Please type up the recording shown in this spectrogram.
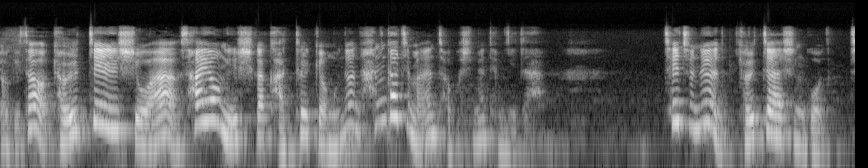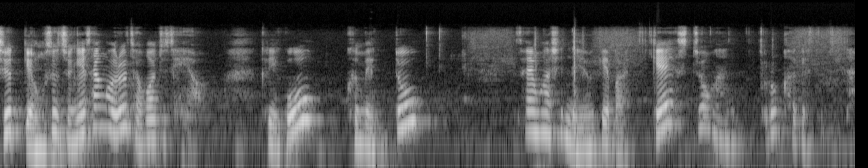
여기서 결제 일시와 사용 일시가 같을 경우는 한 가지만 적으시면 됩니다. 체주는 결제하신 곳, 즉 영수증의 상호를 적어주세요. 그리고 금액도 사용하신 내역에 맞게 수정하도록 하겠습니다.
